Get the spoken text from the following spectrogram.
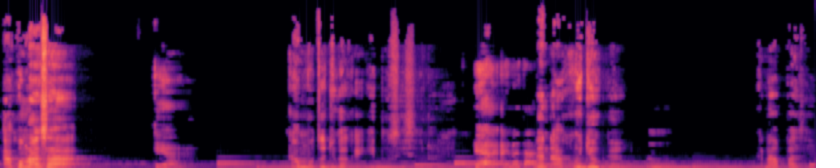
aku merasa Iya. kamu tuh juga kayak gitu sih sebenarnya. Ya, I know that. Dan aku juga. Hmm, Kenapa sih?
